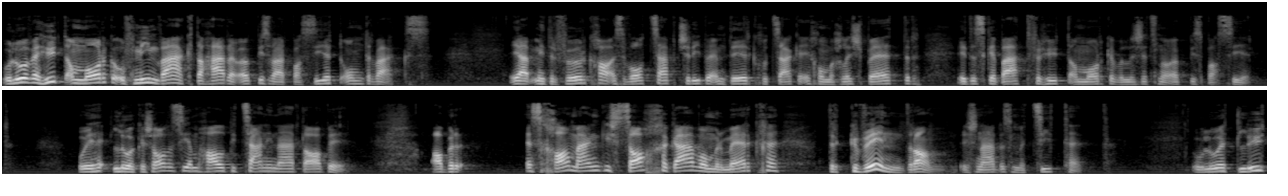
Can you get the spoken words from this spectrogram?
Und schau, wenn heute am Morgen auf meinem Weg daher etwas wäre passiert unterwegs ich habe mich dafür gehabt, ein WhatsApp zu schreiben im Dirk und zu sagen, ich komme ein bisschen später in das Gebet für heute am Morgen, weil es jetzt noch etwas passiert. Und ich schaue schon, dass ich um halb zehn näher da bin. Aber es kann manchmal Sachen geben, wo wir merken, der Gewinn daran ist nicht, dass man Zeit hat. Und schau, die Leute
